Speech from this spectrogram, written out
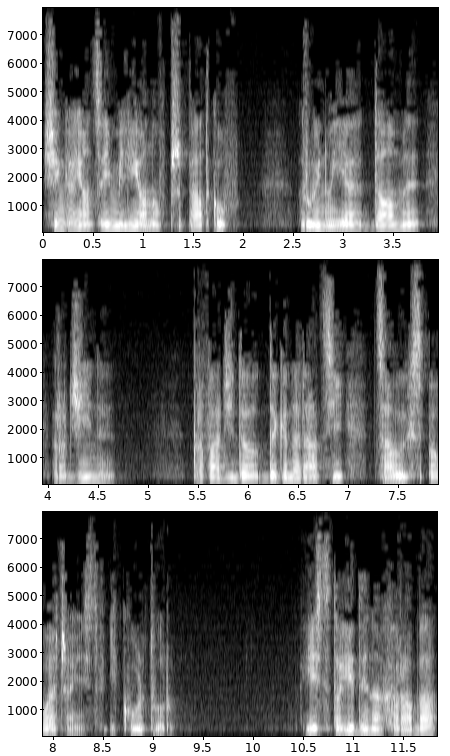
sięgającej milionów przypadków, rujnuje domy, rodziny, prowadzi do degeneracji całych społeczeństw i kultur. Jest to jedyna choroba,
